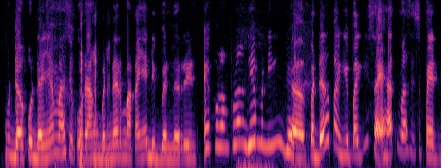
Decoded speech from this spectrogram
kuda-kudanya masih kurang bener makanya dibenerin eh pulang-pulang dia meninggal padahal pagi-pagi sehat masih sepedaan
